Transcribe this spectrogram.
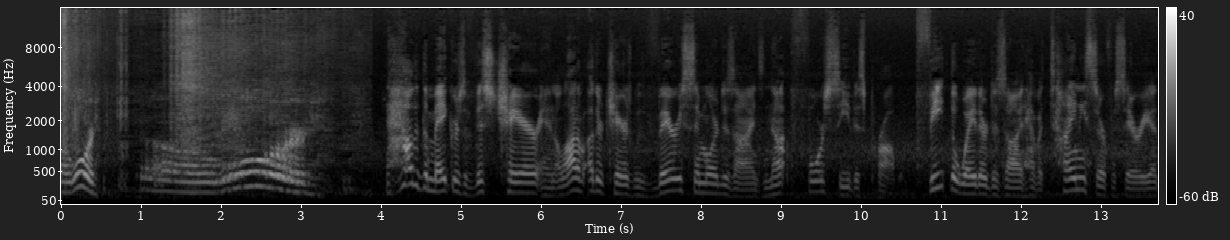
Oh, Lord. Oh, Lord. Now, how did the makers of this chair and a lot of other chairs with very similar designs not foresee this problem? Feet, the way they're designed, have a tiny surface area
